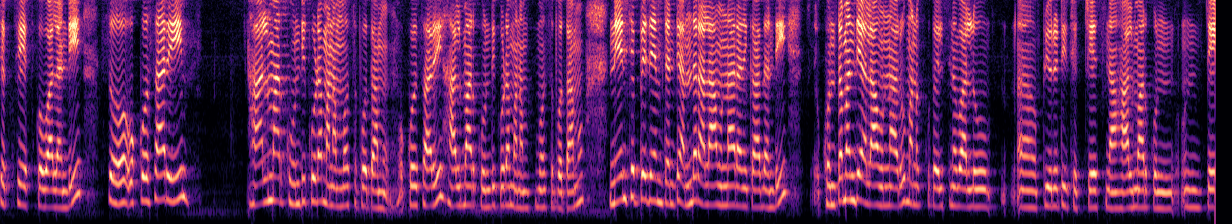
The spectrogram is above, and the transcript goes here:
చెక్ చేసుకోవాలండి. సో ఒక్కోసారి హాల్ మార్క్ ఉండి కూడా మనం మోసపోతాము. ఒక్కోసారి హాల్ మార్క్ ఉండి కూడా మనం మోసపోతాము. నేను చెప్పేది ఏమిటంటే అందరు అలా ఉన్నారని కాదండి. కొంతమంది అలా ఉన్నారు. మనకు తెలిసిన వాళ్ళు ప్యూరిటీ చెక్ చేసిన హాల్ మార్క్ ఉంటే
